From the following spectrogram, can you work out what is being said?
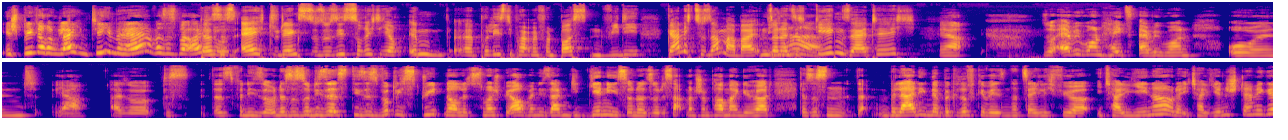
ihr spielt doch im gleichen Team, hä? Was ist bei euch Das los? ist echt, du denkst, du siehst so richtig auch im äh, Police Department von Boston, wie die gar nicht zusammenarbeiten, sondern ja. sich gegenseitig. Ja. So, everyone hates everyone. Und ja, also das, das finde ich so. Und das ist so dieses, dieses wirklich Street Knowledge, zum Beispiel auch, wenn die sagen die Guineas oder so, das hat man schon ein paar Mal gehört. Das ist ein beleidigender Begriff gewesen tatsächlich für Italiener oder italienischstämmige.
